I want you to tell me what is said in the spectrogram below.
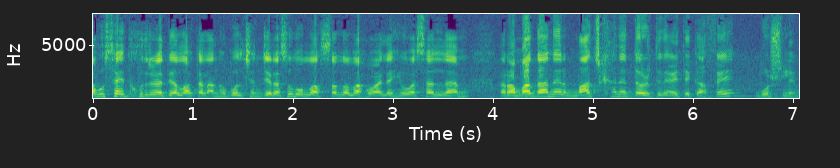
আবু সাইদ খুদরাদি আল্লাহ তালাহু বলছেন যে রাসুল্লাহ সাল্লাহ আলহি ওয়াসাল্লাম রামাদানের মাঝখানে দশ দিন এতে কাফে বসলেন।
